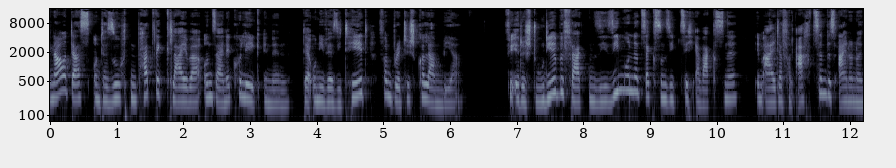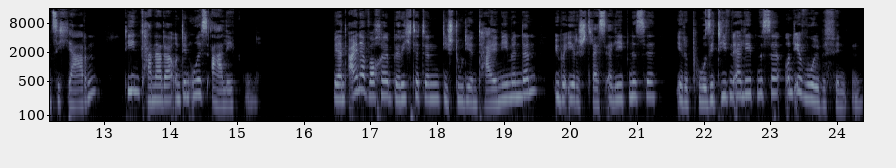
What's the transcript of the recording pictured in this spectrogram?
Genau das untersuchten Patrick Kleiber und seine KollegInnen der Universität von British Columbia. Für ihre Studie befragten sie 776 Erwachsene im Alter von 18 bis 91 Jahren, die in Kanada und den USA lebten. Während einer Woche berichteten die Studienteilnehmenden über ihre Stresserlebnisse, ihre positiven Erlebnisse und ihr Wohlbefinden.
